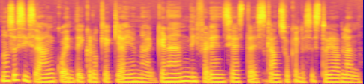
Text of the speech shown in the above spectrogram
no sé si se dan cuenta, y creo que aquí hay una gran diferencia este descanso que les estoy hablando.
